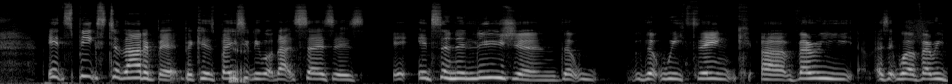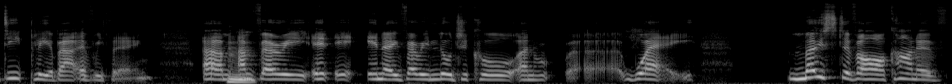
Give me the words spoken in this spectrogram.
it speaks to that a bit because basically yeah. what that says is it, it's an illusion that that we think uh, very, as it were, very deeply about everything. Um, mm. and very in, in, a very logical and uh, way. Most of our kind of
